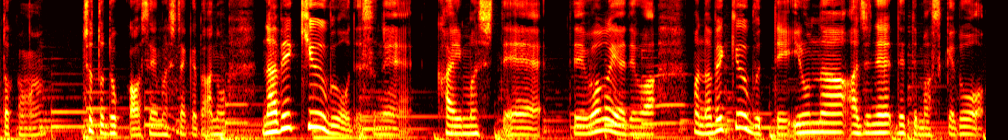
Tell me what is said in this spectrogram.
素かな？ちょっとどっか忘れましたけどあの鍋キューブをですね買いましてで我が家では、まあ、鍋キューブっていろんな味ね出てますけど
